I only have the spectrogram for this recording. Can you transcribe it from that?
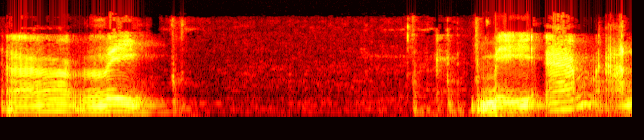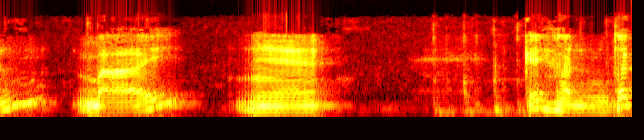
À, vì bị ám ảnh bởi à, cái hình thức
